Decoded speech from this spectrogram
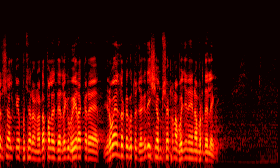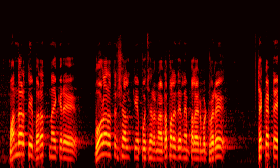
ತ್ರಿಶಾಲ್ ಕೆ ಪುಚಾರ ನಡಪಲದೆರಲಿಗೆ ವೀರಕರೆ ಇರವೈಲ್ ದೊಡ್ಡ ಗೊತ್ತು ಜಗದೀಶ್ ಎಂ ಶೆಟ್ಟರ್ನ ವಜನೆ ನಂಬರದಲ್ಲಿ ಮಂದಾರ್ತಿ, ಭರತ್ ನಾಯ್ಕರೆ, ಬೋಳರ ತ್ರಿಶಾಲ್ ಕೆ ಪುಚಾರನ ಅಡ್ಡಪಲದಲ್ಲಿ ಪಲಾಯಡ್ ಮುಟ್ವರೆ ತೆಕ್ಕಟ್ಟೆ,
